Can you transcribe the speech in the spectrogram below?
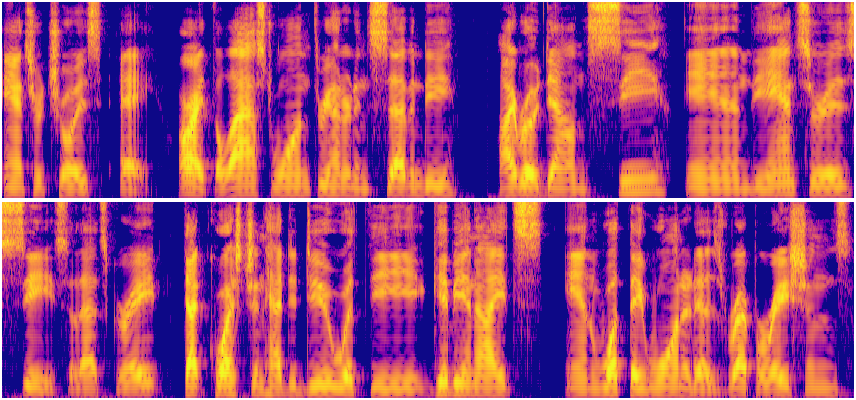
answer choice A. All right, the last one, 370. I wrote down C, and the answer is C, so that's great. That question had to do with the Gibeonites and what they wanted as reparations,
